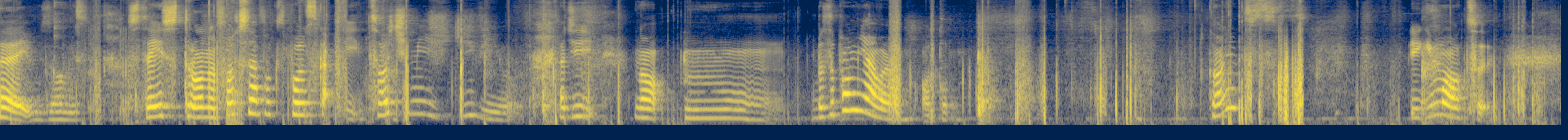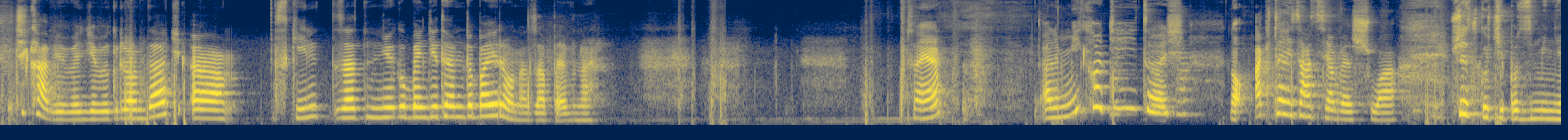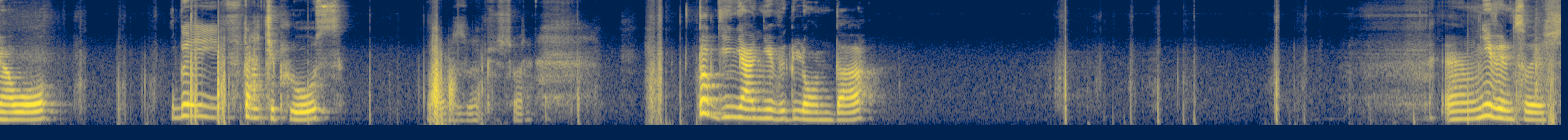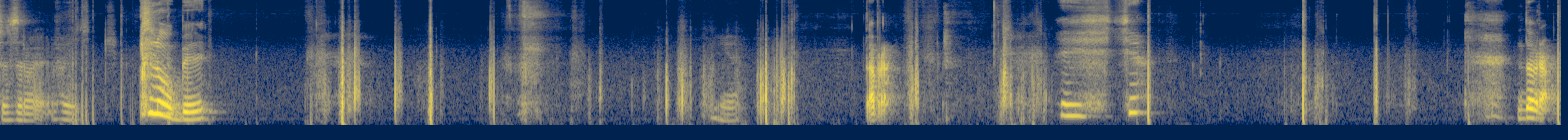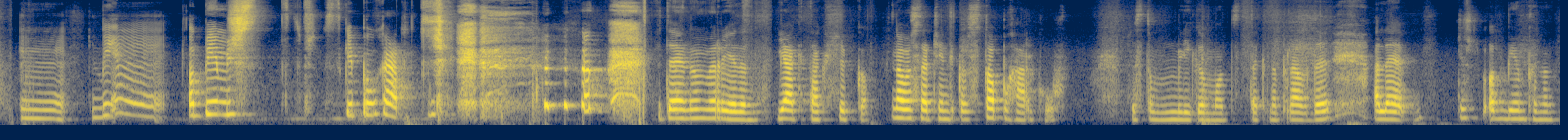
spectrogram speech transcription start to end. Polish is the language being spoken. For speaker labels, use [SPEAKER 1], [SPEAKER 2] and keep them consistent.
[SPEAKER 1] Hej widzowie, z- tej strony Foxa Fox Polska i coś mnie zdziwiło. Znaczy, no, mm, zapomniałem o tym. Koniec Ligi Mocy. Ciekawie będzie wyglądać, a skin za niego będzie ten do Byrona zapewne. Co nie? Ale mi chodzi coś. No, aktualizacja weszła. Wszystko ci pozmieniało. W ogóle i starcie plus. No. To genialnie wygląda. Em, nie wiem, co jeszcze zrobić. Kluby. Nie. Dobra. Iście. Dobra. Mm, Bijem, odbiłem już wszystkie pucharki. Pytanie numer jeden. Jak tak szybko? No wystarczy tylko 100 pucharków. Przez tą ligę mocy tak naprawdę. Ale już odbiłem ponad...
